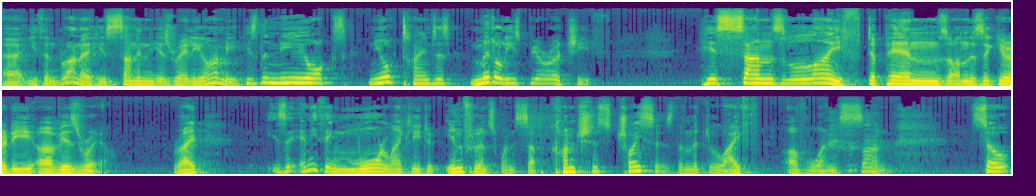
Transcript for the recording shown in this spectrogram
uh, Ethan Bronner, his son in the Israeli army, he's the New York's New York Times' Middle East bureau chief. His son's life depends on the security of Israel, right? Is there anything more likely to influence one's subconscious choices than the life of one's son? So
